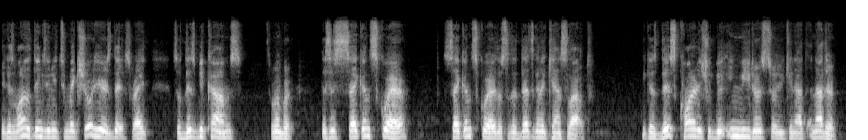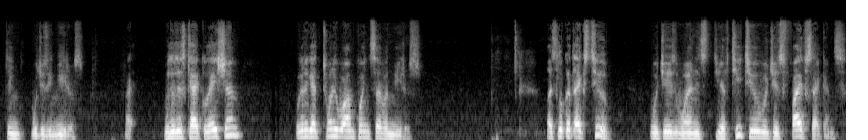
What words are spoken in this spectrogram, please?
Because one of the things you need to make sure here is this, right? So this becomes, remember, this is second square, second square, so that that's gonna cancel out. Because this quantity should be in meters, so you can add another thing which is in meters. Right, we do this calculation, we're gonna get 21.7 meters. Let's look at X2, which is when it's, you have T2, which is five seconds.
